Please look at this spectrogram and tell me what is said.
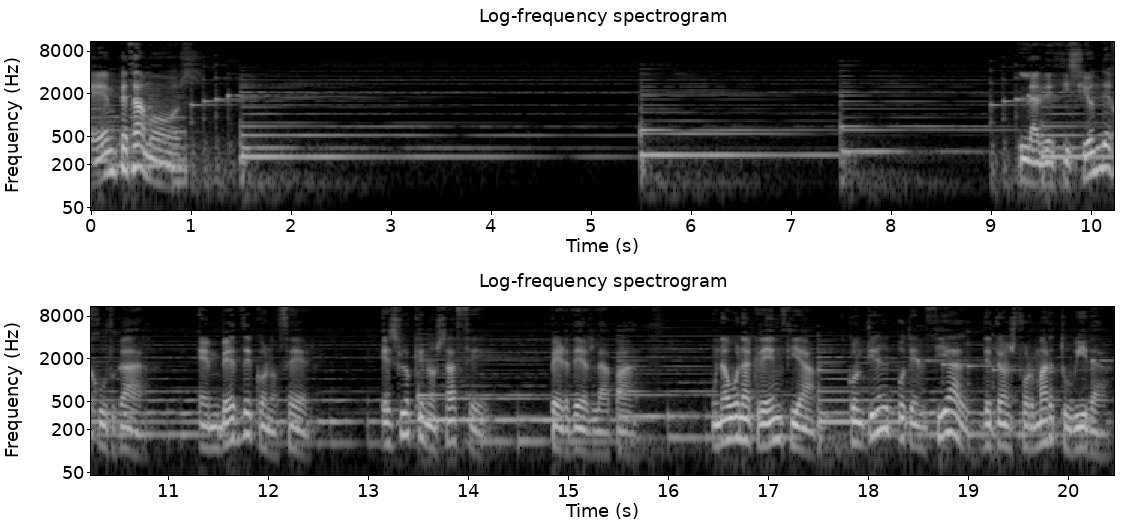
¡Empezamos! La decisión de juzgar en vez de conocer es lo que nos hace perder la paz. Una buena creencia contiene el potencial de transformar tu vida.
